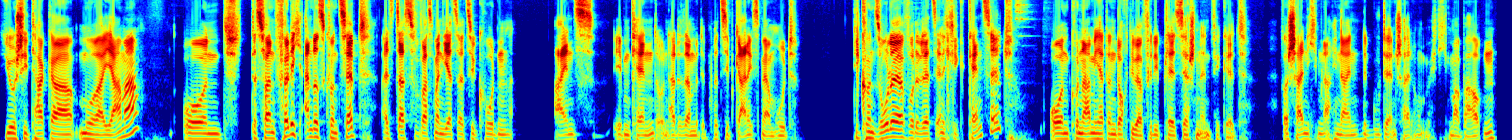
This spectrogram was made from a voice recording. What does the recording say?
Yoshitaka Murayama. Und das war ein völlig anderes Konzept als das, was man jetzt als Suikoden 1 eben kennt und hatte damit im Prinzip gar nichts mehr am Hut. Die Konsole wurde letztendlich gecancelt und Konami hat dann doch lieber für die PlayStation entwickelt. Wahrscheinlich im Nachhinein eine gute Entscheidung, möchte ich mal behaupten.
